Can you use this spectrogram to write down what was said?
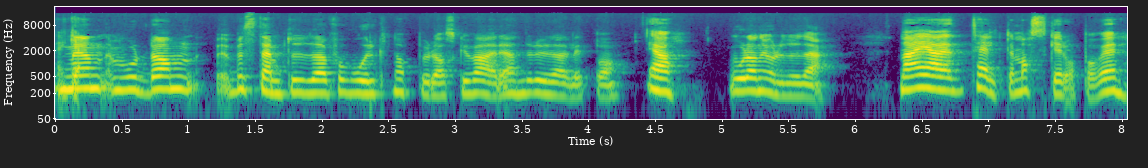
Men hvordan bestemte du deg for hvor knapphulla skulle være? Det lurer jeg litt på. Ja. Hvordan gjorde du det? Nei, jeg telte masker oppover.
